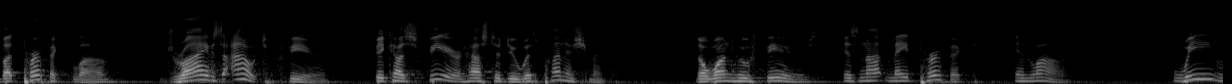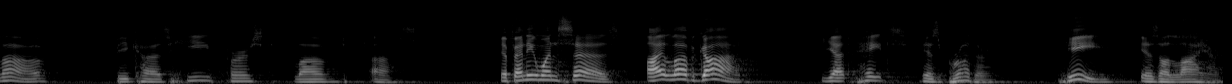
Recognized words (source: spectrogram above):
But perfect love drives out fear because fear has to do with punishment. The one who fears is not made perfect in love. We love because he first loved us. If anyone says, I love God, yet hates his brother, he is a liar.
